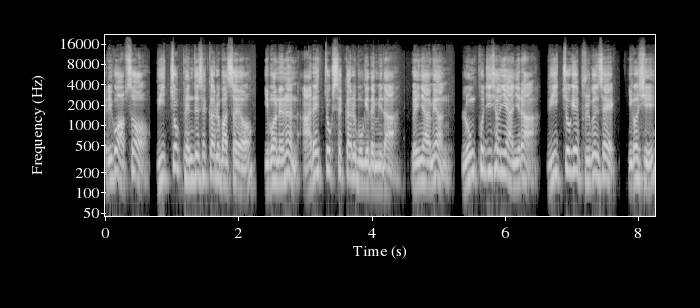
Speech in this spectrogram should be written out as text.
그리고 앞서 위쪽 밴드 색깔을 봤어요. 이번에는 아래쪽 색깔을 보게 됩니다. 왜냐하면 롱 포지션이 아니라 위쪽의 붉은색 이것이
